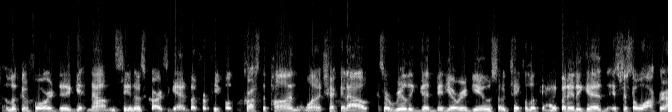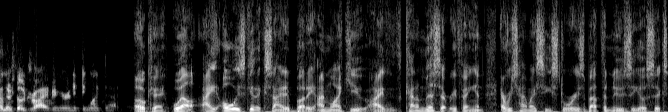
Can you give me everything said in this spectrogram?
Looking forward to getting out and seeing those cars again. But for people across the pond that want to check it out, it's a really good video review. So take a look at it. But it again, it's just a walk around. There's no driving or anything like that. Okay. Well, I always get excited, buddy. I'm like you. I kind of miss everything. And every time I see stories about the new Z06,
